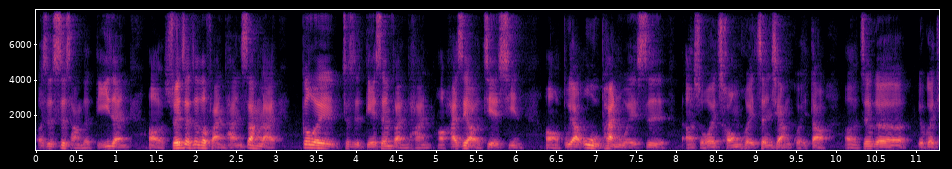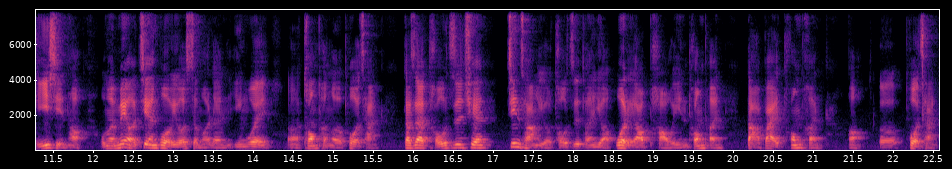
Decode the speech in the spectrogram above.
而是市场的敌人哦。随着这个反弹上来，各位就是跌升反弹哦，还是要有戒心哦，不要误判为是啊所谓重回正向轨道。呃，这个有个提醒哈，我们没有见过有什么人因为呃通膨而破产，但是在投资圈经常有投资朋友为了要跑赢通膨、打败通膨啊而破产。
